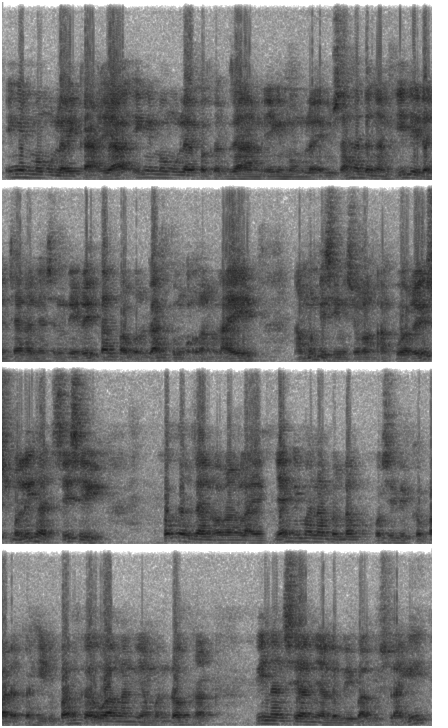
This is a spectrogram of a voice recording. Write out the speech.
ingin memulai karya, ingin memulai pekerjaan, ingin memulai usaha dengan ide dan caranya sendiri tanpa bergantung orang lain. Namun di sini seorang Aquarius melihat sisi pekerjaan orang lain yang di mana berdampak positif kepada kehidupan keuangan yang mendongkrak finansialnya lebih bagus lagi,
